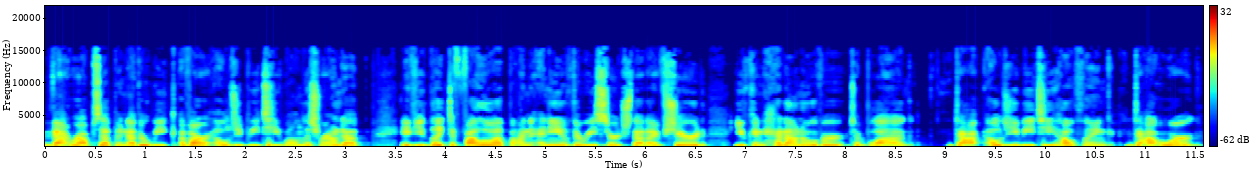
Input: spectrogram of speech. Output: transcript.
That wraps up another week of our LGBT Wellness Roundup. If you'd like to follow up on any of the research that I've shared, you can head on over to blog.lgbthealthlink.org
